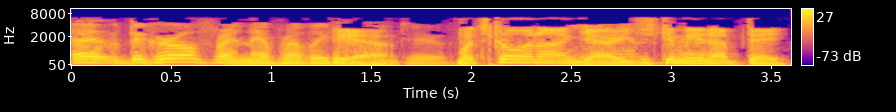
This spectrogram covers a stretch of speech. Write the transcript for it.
Uh, the girlfriend, they're probably Yeah. trying to. What's going on, Gary? Just give me an update.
